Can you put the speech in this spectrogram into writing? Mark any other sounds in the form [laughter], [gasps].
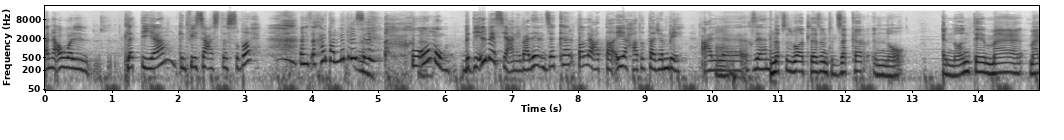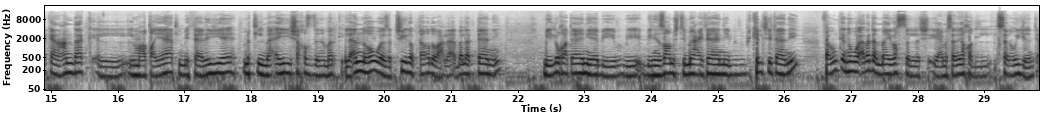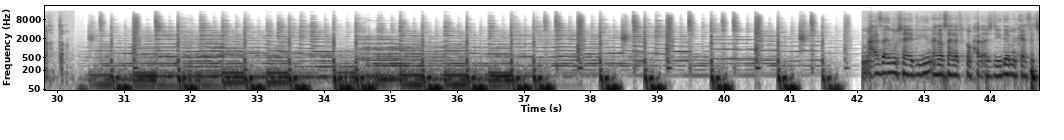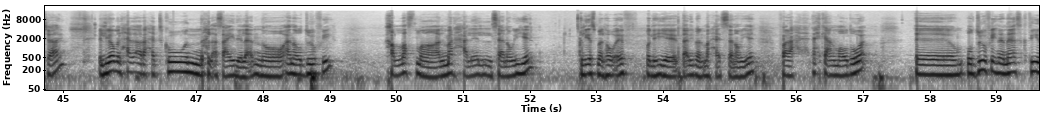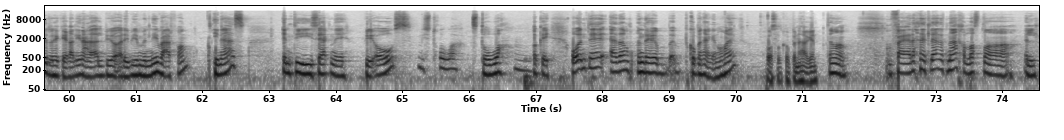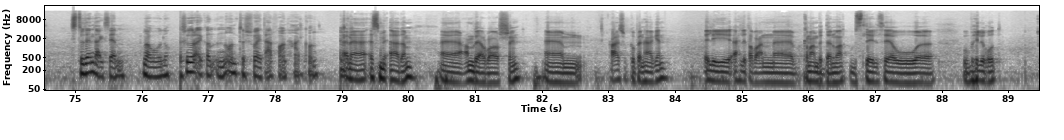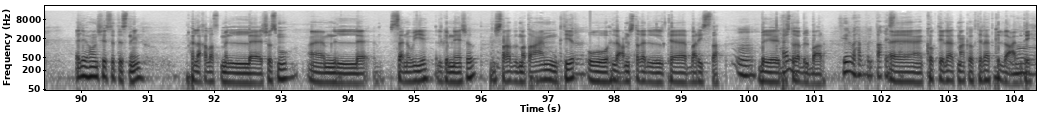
أنا أول ثلاث أيام كنت في الساعة 6 الصبح. أنا تأخرت على المدرسة. [laughs] وقوم وبدي ألبس يعني. بعدين أتذكر طلع الطاقية حاططها جنبي على الخزانة. بنفس الوقت لازم تتذكر إنه إنه أنت ما ما كان عندك المعطيات المثالية مثل ما أي شخص دنماركي. لأنه هو إذا بتشيله بتاخده على بلد تاني بلغة تانية بنظام اجتماعي تاني بكل شيء تاني. فممكن هو ابدا ما يوصل يعني مثلا ياخذ الثانوية اللي أنت أخذتها. أعزائي المشاهدين أهلا وسهلا فيكم بحلقة جديدة من كاسة شاي. اليوم الحلقة راح تكون حلقة سعيدة لأنه أنا وضيوفي خلصنا المرحلة الثانوية. اللي اسمها ال HF واللي هي تقريبا المرحلة الثانوية. فراح نحكي عن الموضوع. أه وضيوفي هنا ناس كتير هيك غاليين على قلبي وقريبين مني بعرفهم. ايناس انت ساكنة باوس بستروا ستروا okay. وأنت آدم أنت بكوبنهاجن مو هيك؟ وسط كوبنهاجن. تمام. فنحن ثلاثتنا خلصنا ال studentereksamen ما بقولوا شو رايكم إنه أنتم شوي تعرفوا عن حالكم أنا اسمي آدم آه عمري 24 آه عايش بكوبنهاجن. إلي أهلي طبعا آه كمان بالدنمارك بسليلسيا وبهيليغود. إلي هون شي ست سنين. هلأ خلصت من شو اسمه من الثانوية الجمناشو اشتغلت بالمطاعم كثير وهلأ عم اشتغل كباريستا. بشتغل بالبار. كثير بحب الباريستا. آه كوكتيلات مع كوكتيلات كله عندي.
